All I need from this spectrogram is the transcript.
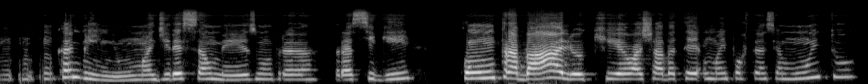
um, um caminho, uma direção mesmo para seguir com um trabalho que eu achava ter uma importância muito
